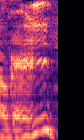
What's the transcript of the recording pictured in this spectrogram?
Hogan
